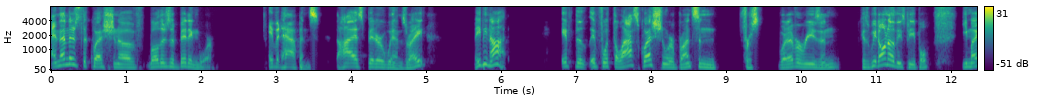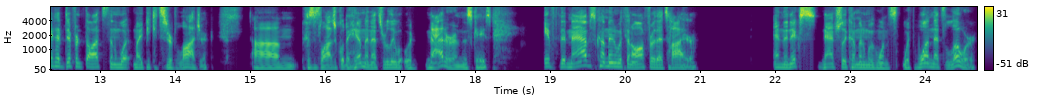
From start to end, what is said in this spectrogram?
And then there's the question of, well, there's a bidding war. If it happens, the highest bidder wins, right? Maybe not. If the if with the last question where Brunson for whatever reason because we don't know these people, you might have different thoughts than what might be considered logic, um, because it's logical to him, and that's really what would matter in this case. If the Mavs come in with an offer that's higher, and the Knicks naturally come in with one with one that's lower,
